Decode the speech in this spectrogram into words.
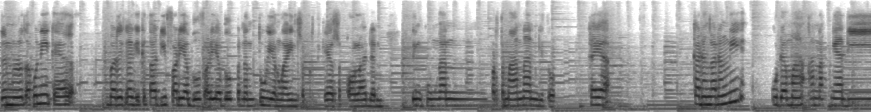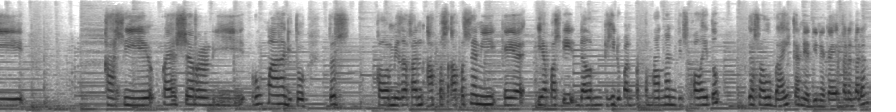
dan menurut aku nih kayak balik lagi ke tadi variabel-variabel penentu yang lain seperti kayak sekolah dan lingkungan pertemanan gitu kayak kadang-kadang nih udah mah anaknya dikasih pressure di rumah gitu. Terus kalau misalkan apes-apesnya nih kayak ya pasti dalam kehidupan pertemanan di sekolah itu gak selalu baik kan ya Dina kayak kadang-kadang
